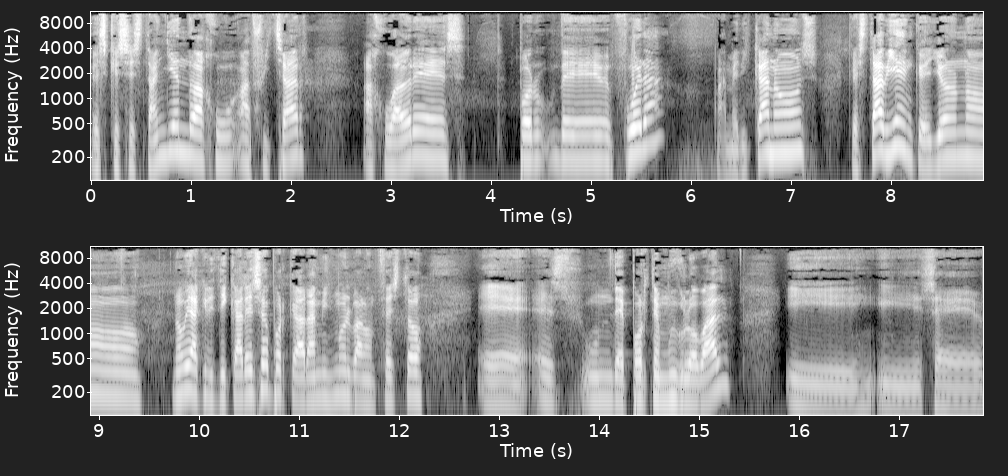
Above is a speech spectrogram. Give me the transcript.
Es que se están yendo a, fichar a jugadores por de fuera, americanos, que está bien, que yo no, no voy a criticar eso porque ahora mismo el baloncesto eh, es un deporte muy global y, se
